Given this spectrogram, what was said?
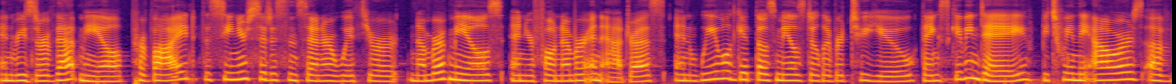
and reserve that meal. Provide the Senior Citizen Center with your number of meals and your phone number and address, and we will get those meals delivered to you Thanksgiving Day between the hours of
